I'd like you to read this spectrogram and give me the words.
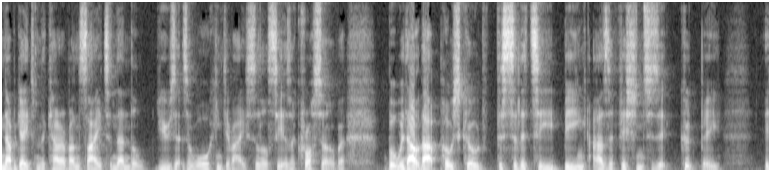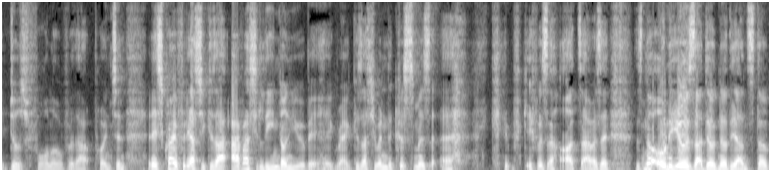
navigate from the caravan site, and then they'll use it as a walking device. So they'll see it as a crossover. But without that postcode facility being as efficient as it could be, it does fall over that point. And, and it's quite funny actually because I've actually leaned on you a bit here, Greg. Because actually, when the customers uh, give, give us a hard time, I say there's not only us that don't know the answer.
